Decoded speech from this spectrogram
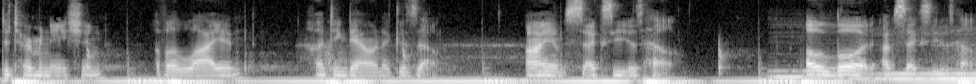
determination of a lion hunting down a gazelle. I am sexy as hell. Oh Lord, I'm sexy as hell.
